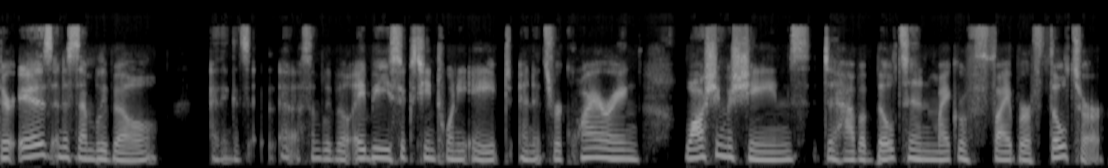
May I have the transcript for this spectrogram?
There is an assembly bill, I think it's uh, Assembly Bill AB 1628, and it's requiring washing machines to have a built in microfiber filter,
